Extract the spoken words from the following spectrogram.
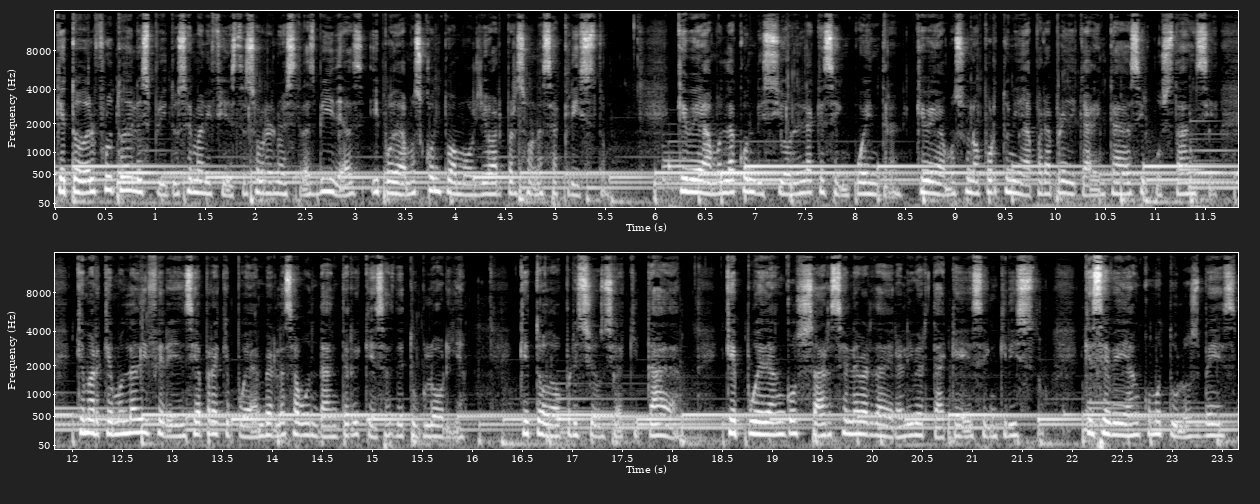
que todo el fruto del Espíritu se manifieste sobre nuestras vidas y podamos con tu amor llevar personas a Cristo que veamos la condición en la que se encuentran, que veamos una oportunidad para predicar en cada circunstancia, que marquemos la diferencia para que puedan ver las abundantes riquezas de tu gloria, que toda opresión sea quitada, que puedan gozarse la verdadera libertad que es en Cristo, que se vean como tú los ves,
